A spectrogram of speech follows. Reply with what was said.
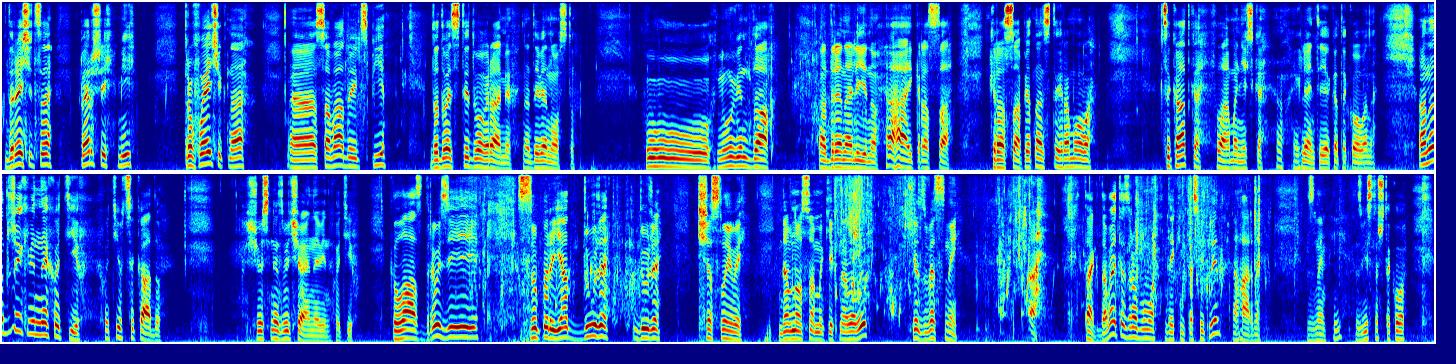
До речі, це перший мій трофейчик на е, Саваду XP до 22 грамів на 90. Ух, ну він дав адреналіну. Ай, краса. Краса. 15-грамова цикадка флагманівська. О, гляньте, як атакована. А на джиг він не хотів. Хотів цикаду. Щось незвичайне він хотів. Клас, друзі! Супер! Я дуже дуже щасливий. Давно самиків не ловив, ще з весни. Так, давайте зробимо декілька світлин гарних з ним. І, звісно ж, такого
